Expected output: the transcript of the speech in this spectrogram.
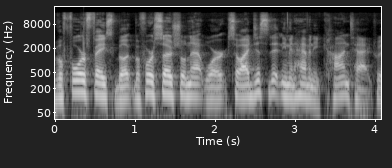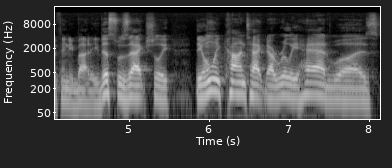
before Facebook, before social network, so I just didn't even have any contact with anybody. This was actually the only contact I really had was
